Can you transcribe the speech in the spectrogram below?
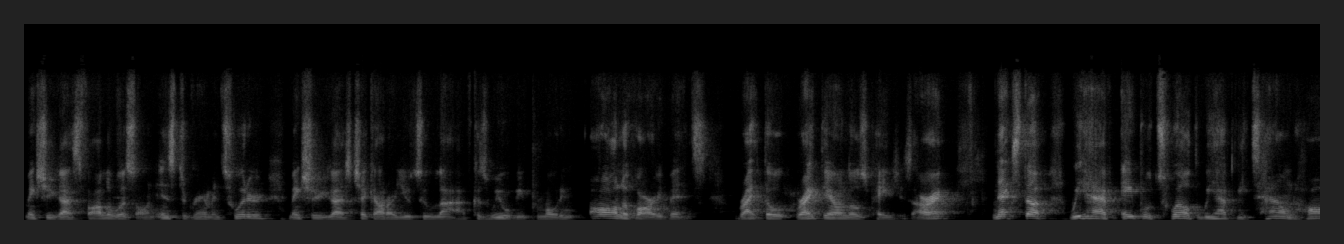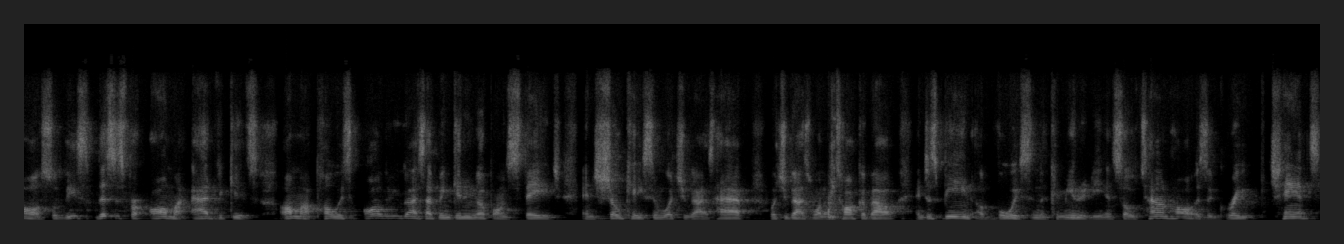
Make sure you guys follow us on Instagram and Twitter. Make sure you guys check out our YouTube live because we will be promoting all of our events right though right there on those pages. All right. Next up, we have April 12th. We have the town hall. So these this is for all my advocates, all my poets. All of you guys have been getting up on stage and showcasing what you guys have, what you guys want to talk about, and just being a voice in the community. And so town hall is a great chance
